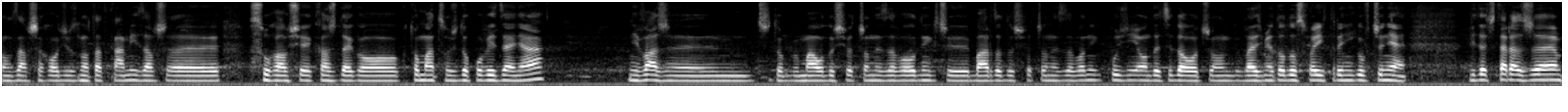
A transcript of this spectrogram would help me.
On zawsze chodził z notatkami, zawsze słuchał się każdego, kto ma coś do powiedzenia. Nieważne, czy to był mało doświadczony zawodnik, czy bardzo doświadczony zawodnik, później on decydował, czy on weźmie to do swoich treningów, czy nie. Widać teraz, że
